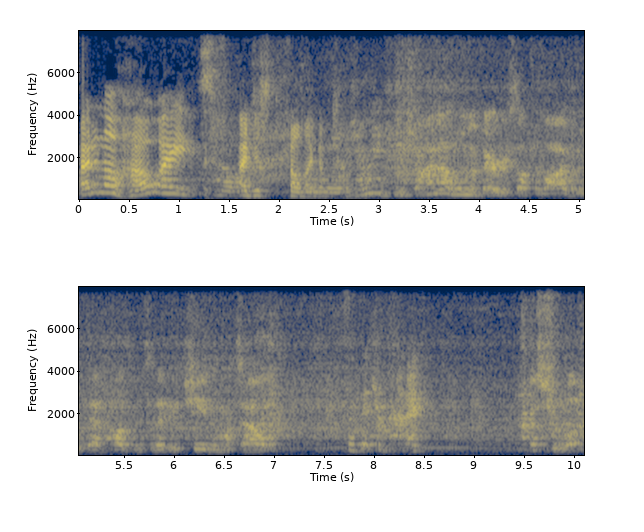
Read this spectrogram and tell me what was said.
I don't know how I I just felt like that was going. In China, a woman buried herself alive with her dead husband so they could achieve immortality. It's a bit dramatic. That's true love.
